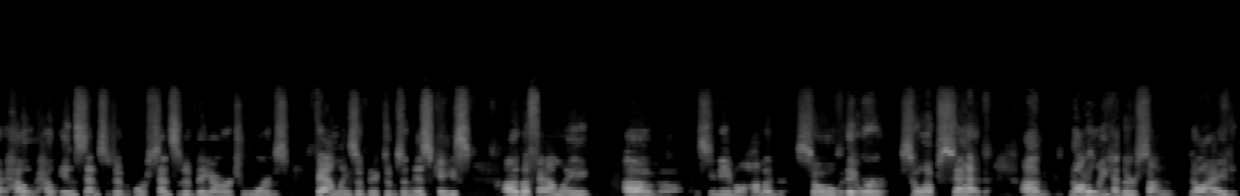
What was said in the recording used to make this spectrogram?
uh, how how insensitive or sensitive they are towards families of victims. In this case, uh, the family of Sidi Mohammed. So they were so upset. Um, not only had their son died,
